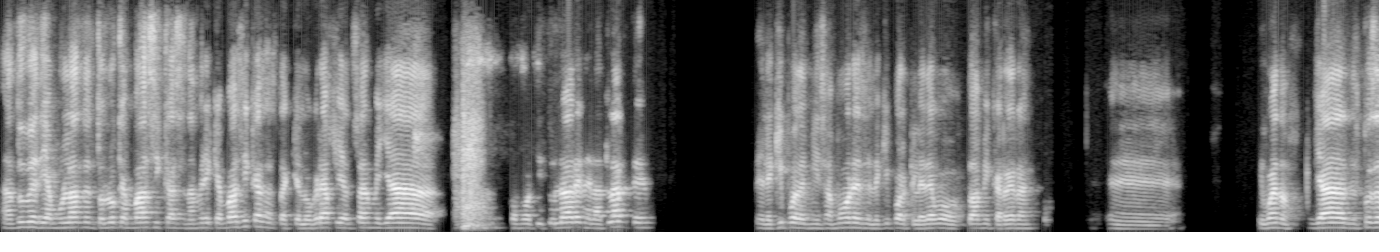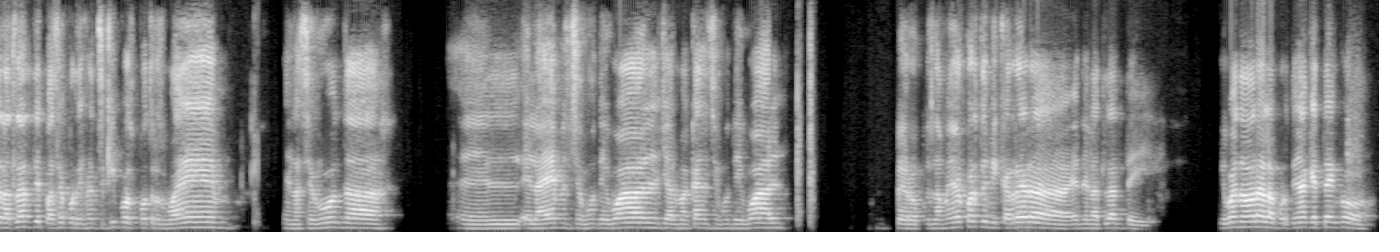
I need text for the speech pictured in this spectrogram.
anduve deambulando en Toluca en básicas, en América en básicas, hasta que logré afianzarme ya como titular en el Atlante, el equipo de mis amores, el equipo al que le debo toda mi carrera. Eh, y bueno, ya después del Atlante pasé por diferentes equipos, Potros Guaem, en la segunda, el, el AM en segunda igual, Yalmacán en segunda igual, pero pues la mayor parte de mi carrera en el Atlante y, y bueno, ahora la oportunidad que tengo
